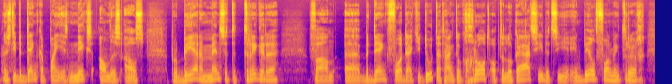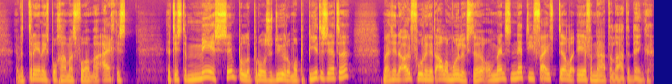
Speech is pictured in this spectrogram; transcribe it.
Dus die bedenkcampagne is niks anders als proberen mensen te triggeren van uh, bedenk voordat je doet. Dat hangt ook groot op de locatie. Dat zie je in beeldvorming terug. We hebben trainingsprogramma's voor. Maar eigenlijk is het is de meest simpele procedure om op papier te zetten. Maar is in de uitvoering het allermoeilijkste om mensen net die vijf tellen even na te laten denken.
